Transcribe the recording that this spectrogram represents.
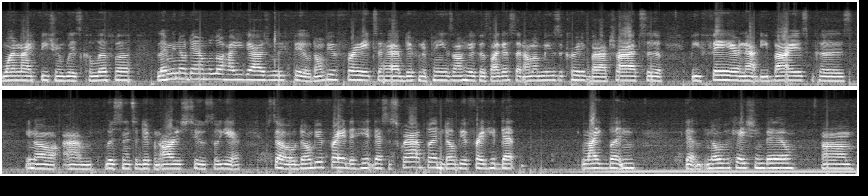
One Night featuring Wiz Khalifa. Let me know down below how you guys really feel. Don't be afraid to have different opinions on here because like I said, I'm a music critic, but I try to be fair, and not be biased because, you know, I'm listening to different artists too. So yeah. So don't be afraid to hit that subscribe button. Don't be afraid to hit that like button, that notification bell. Um,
